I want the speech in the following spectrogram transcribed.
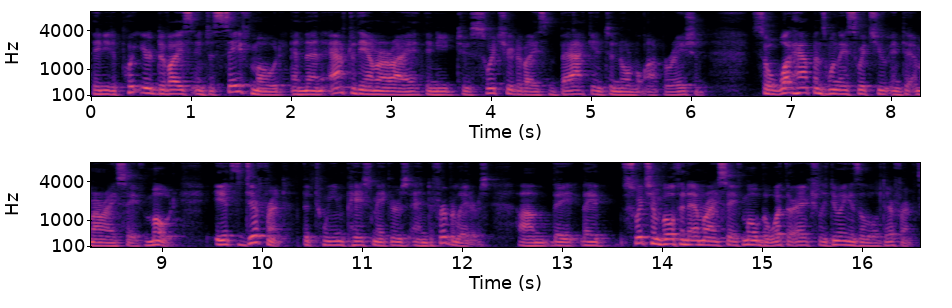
They need to put your device into safe mode and then after the MRI they need to switch your device back into normal operation. So what happens when they switch you into MRI safe mode? It's different between pacemakers and defibrillators. Um, they, they switch them both into MRI safe mode, but what they're actually doing is a little different.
